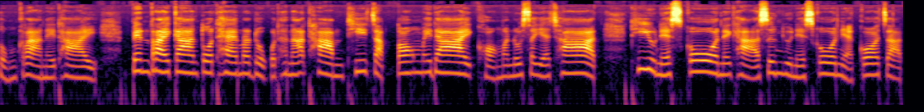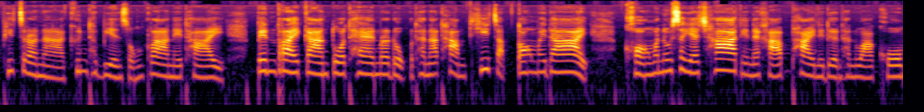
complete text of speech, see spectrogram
สงกรานในไทย เป็นรายการตัวแทนมรดกวัฒนธรรมที่จับต้องไม่ได้ของมนุษยชาติ ที่ยูเนสโกนะคะซึ่งยูเนสโกเนี่ยก็จะพิจารณาขึ้นทะเบียนสงกรานในไทย เป็นรายการตัวแทนมรดกวัฒนธรรมที่จับต้องไม่ได้ ของมนุษยชาติเนี่ยนะคะภายในเดือนธันวาคม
